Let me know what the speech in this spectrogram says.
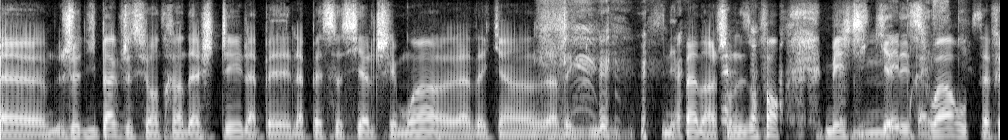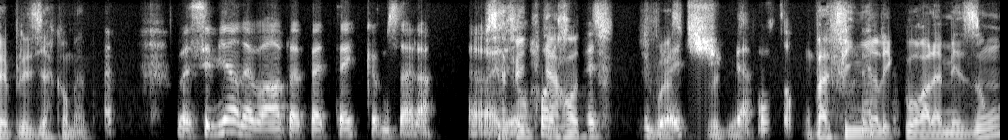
Euh, je dis pas que je suis en train d'acheter la paix, la paix sociale chez moi avec un avec du cinéma dans la chambre des enfants, mais je dis qu'il y a des soirs où ça fait plaisir quand même. Bah, c'est bien d'avoir un papa tech comme ça là. Euh, ça fait une carotte. Tu vois On va finir les cours à la maison.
